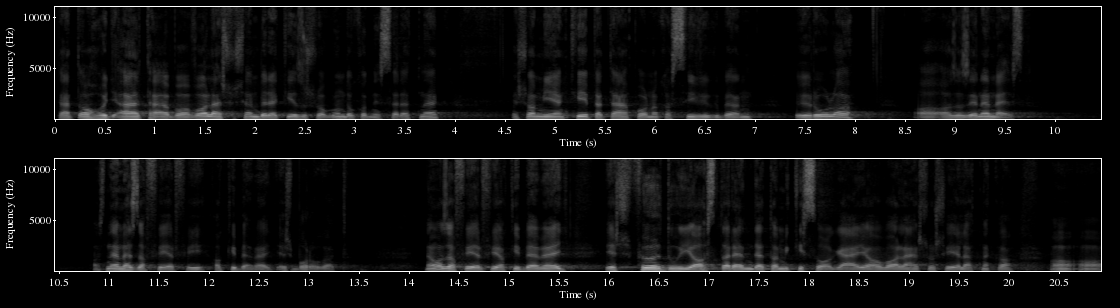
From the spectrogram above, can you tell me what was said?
Tehát ahogy általában a vallásos emberek Jézusról gondolkodni szeretnek, és amilyen képet ápolnak a szívükben őróla, az azért nem ez. Az nem ez a férfi, aki bemegy és borogat. Nem az a férfi, aki bemegy és földújja azt a rendet, ami kiszolgálja a vallásos életnek a, a, a,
